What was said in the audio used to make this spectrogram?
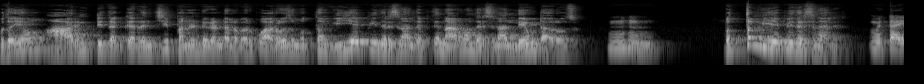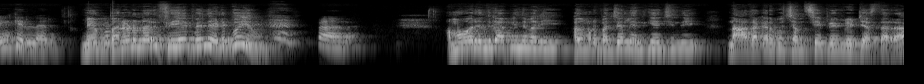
ఉదయం ఆరింటి దగ్గర నుంచి పన్నెండు గంటల వరకు ఆ రోజు మొత్తం విఐపి దర్శనాలు తప్పితే నార్మల్ దర్శనాలు లేవుట ఆ రోజు. మొత్తం విఐపి దర్శనాలే. మీరు టైంకి వెళ్ళారు. మేము పన్నెండున్నర ఫ్రీ అయిపోయింది వెళ్ళిపోయాం? అమ్మవారు ఎందుకు ఆపింది మరి? పదమూడు పంచర్లు ఎందుకు వేయించింది? నా దగ్గరకు వచ్చి ఎంతసేపు ఏం వెయిట్ చేస్తారా?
